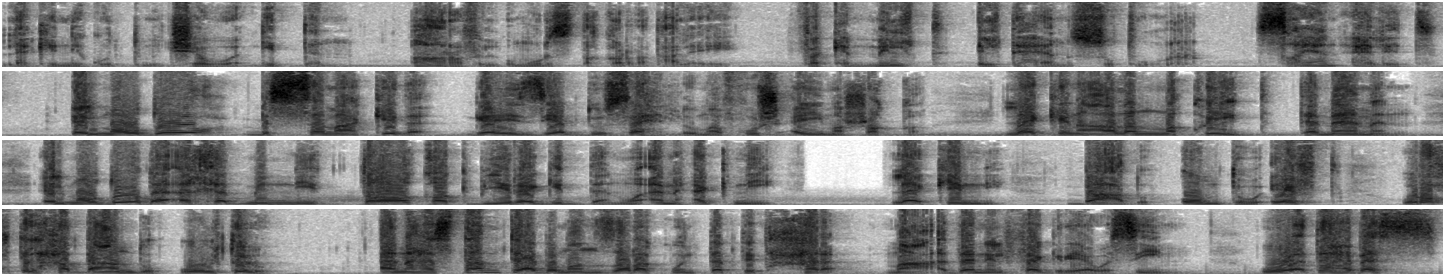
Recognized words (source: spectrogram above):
لكني كنت متشوق جدا أعرف الأمور استقرت على إيه. فكملت التهام السطور. صيان قالت الموضوع بالسمع كده جايز يبدو سهل وما فيهوش أي مشقة. لكن على النقيض تماما. الموضوع ده أخذ مني طاقة كبيرة جدا وأنهكني. لكني بعده قمت وقفت ورحت لحد عنده وقلت له أنا هستمتع بمنظرك وأنت بتتحرق مع أذان الفجر يا وسيم. ووقتها بس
